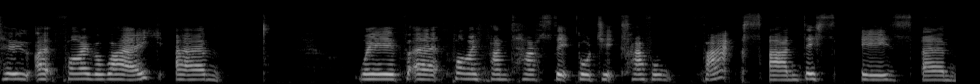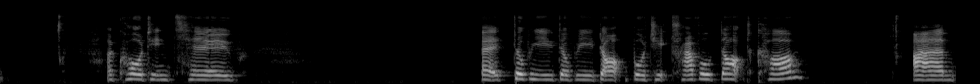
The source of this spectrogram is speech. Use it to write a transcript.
to uh, fire away. Um, with uh, five fantastic budget travel facts and this is um, according to uh, www.budgettravel.com um,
